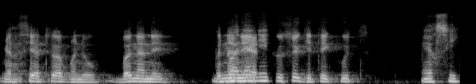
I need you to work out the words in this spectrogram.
Merci à toi, Bruno. Bonne année. Bonne, année, à tous ceux qui t'écoutent. Merci.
